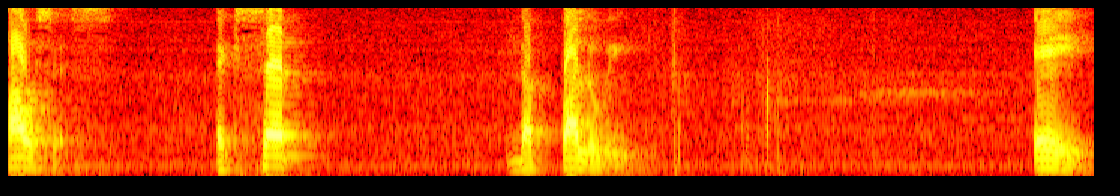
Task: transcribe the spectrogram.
houses except the following. A.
